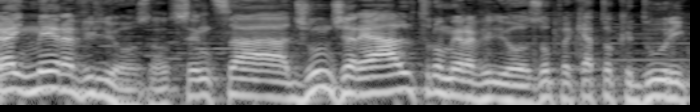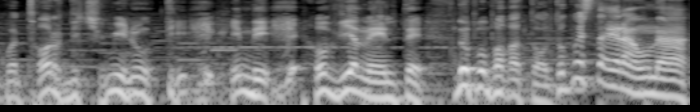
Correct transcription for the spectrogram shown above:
Direi meraviglioso, senza aggiungere altro meraviglioso, peccato che duri 14 minuti, quindi ovviamente dopo un po' va tolto. Questa era una,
